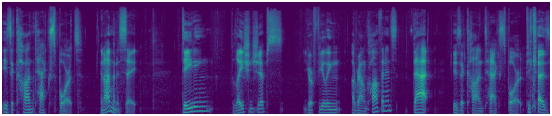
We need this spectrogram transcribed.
is a contact sport. And I'm going to say, dating, relationships, your feeling around confidence, that is a contact sport because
